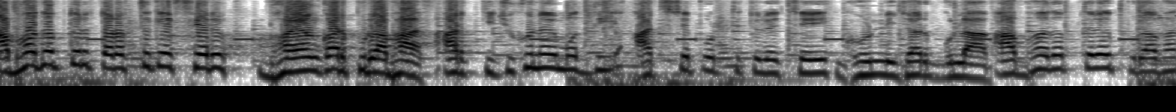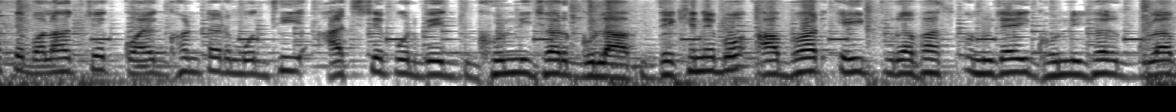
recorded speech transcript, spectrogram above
আবহাওয়া দপ্তরের তরফ থেকে ফের ভয়ঙ্কর পূর্বাভাস। আর কিছুক্ষণের মধ্যেই আছড়ে পড়তে চলেছে ঘূর্ণিঝড় গুলাব আবহাওয়া দপ্তরের পূর্বাভাসে বলা হচ্ছে, কয়েক ঘণ্টার মধ্যেই আছড়ে পড়বে ঘূর্ণিঝড় গুলাব দেখে নেব আবহাওয়ার এই পূর্বাভাস অনুযায়ী ঘূর্ণিঝড় গুলাব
